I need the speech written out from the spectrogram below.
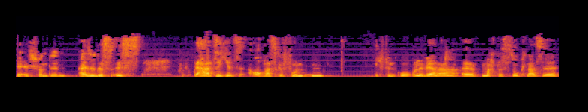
der ist schon dünn. Also das ist, da hat sich jetzt auch was gefunden. Ich finde, Ole Werner äh, macht das so klasse,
